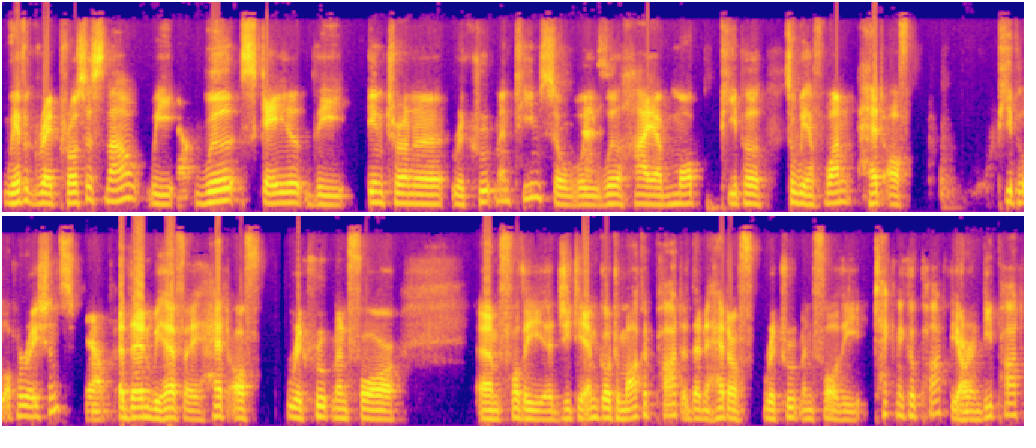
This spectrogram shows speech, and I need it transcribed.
We have a great process now. We Yeah. will scale the internal recruitment team, so we Yes. will hire more people. So we have one head of people operations, yeah, and then we have a head of recruitment for um, for the uh, GTM go to market part, and then a head of recruitment for the technical part, the R and D part,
